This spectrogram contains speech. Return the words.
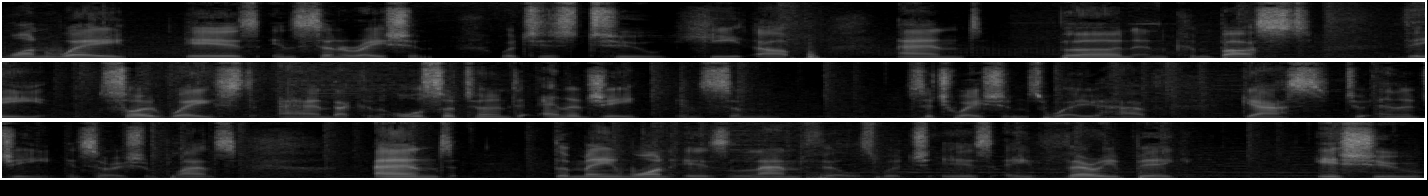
One way is incineration, which is to heat up and burn and combust the solid waste, and that can also turn to energy in some situations where you have gas to energy incineration plants. And the main one is landfills, which is a very big issue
